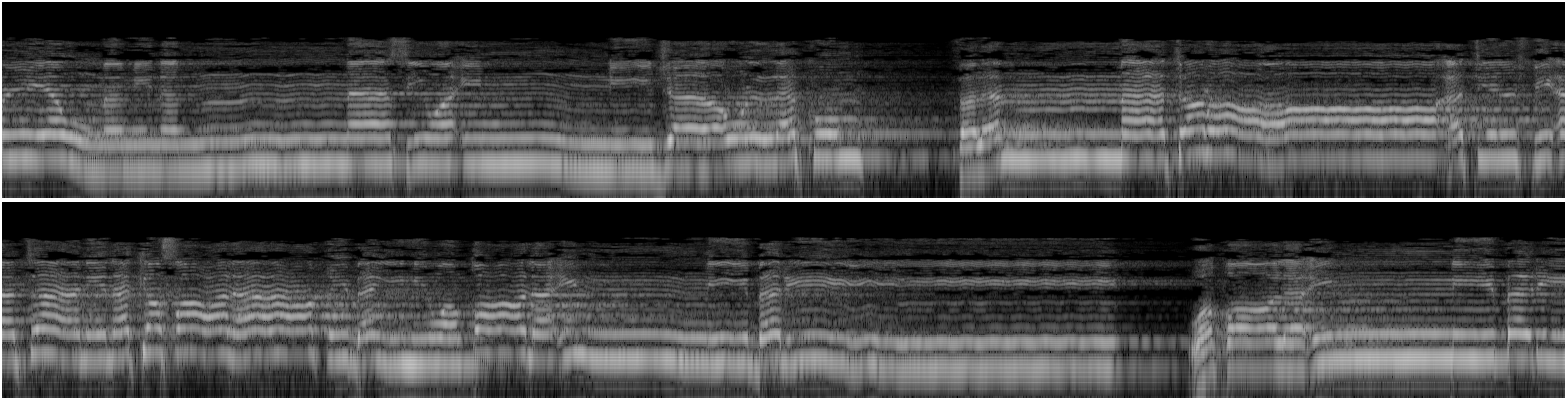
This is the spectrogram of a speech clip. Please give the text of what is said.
الْيَوْمَ مِنَ النَّاسِ وَإِنِّي جَارٌ لَكُمْ فَلَمَّا تَرَاءَتِ الْفِئَتَانِ نَكَصَ عَلَى عَقِبَيْهِ وَقَالَ إِنِّي بَرِيءٌ وقال إني بريء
